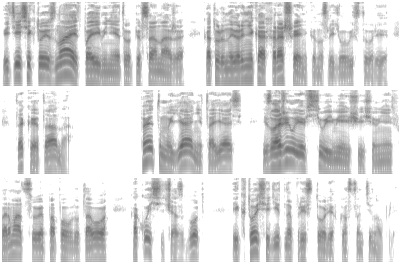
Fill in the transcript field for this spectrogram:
Ведь если кто и знает по имени этого персонажа, который наверняка хорошенько наследил в истории, так это она. Поэтому я, не таясь, изложил ей всю имеющуюся у меня информацию по поводу того, какой сейчас год и кто сидит на престоле в Константинополе.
